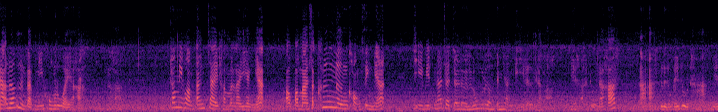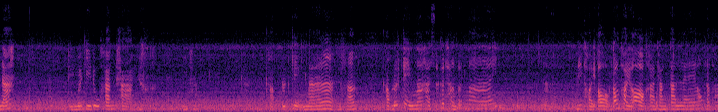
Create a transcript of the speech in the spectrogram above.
นะเรื่องอื่นแบบนี้คงรวยอะค่ะนะคะ ถ้ามีความตั้งใจทำอะไรอย่างเงี้ย เอาประมาณสักครึ่งหนึ่งของสิ่งเนี้ย ชีวิตน่าจะเจริญรุ่งเรืองเป็นอย่างดีเลยนะคะนี่ค่ะดูนะคะอ่าลืมให้ดูทางนี่นะดีเมื่อกี้ดูข้างทางนี่ค่ะขับรถเก่งมานะคะขับรถเก่งมาหาซื้อกระถางต้นไม้ นี่ถอยออกต้องถอยออกค่ะทางตันแล้วนะคะ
